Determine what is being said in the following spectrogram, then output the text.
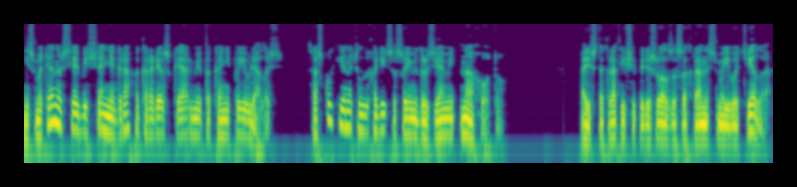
Несмотря на все обещания графа, королевская армия пока не появлялась. Со скуки я начал выходить со своими друзьями на охоту. Аристократ еще переживал за сохранность моего тела,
